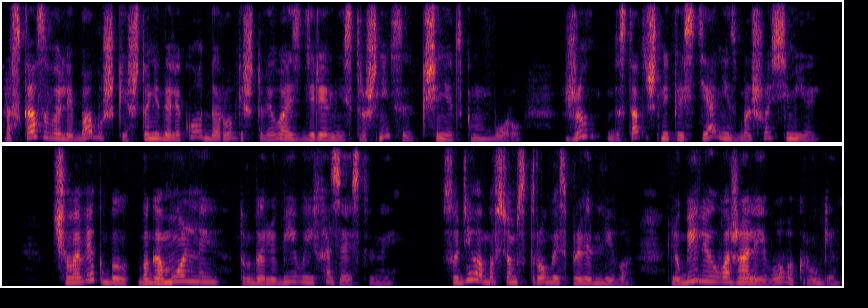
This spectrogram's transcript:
Рассказывали бабушки, что недалеко от дороги, что вела из деревни Страшницы к Щенецкому бору, жил достаточный крестьянин с большой семьей. Человек был богомольный, трудолюбивый и хозяйственный. Судил обо всем строго и справедливо, любили и уважали его в округе.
